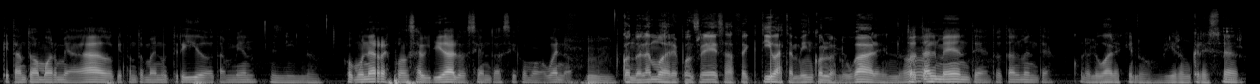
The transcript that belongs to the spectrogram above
que tanto amor me ha dado, que tanto me ha nutrido también. Qué lindo. Como una responsabilidad lo siento así, como bueno. Mm, Cuando hablamos de responsabilidades afectivas también con los lugares, ¿no? Totalmente, totalmente. Con los lugares que nos vieron crecer.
